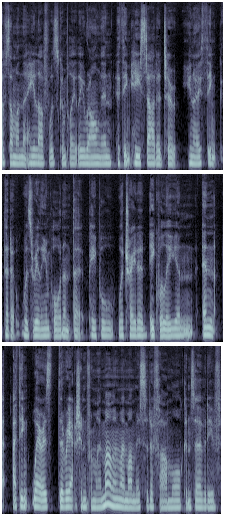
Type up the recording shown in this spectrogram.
of someone that he loved was completely wrong, and I think he started to. You know, think that it was really important that people were treated equally, and and I think whereas the reaction from my mum and my mum is sort of far more conservative,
